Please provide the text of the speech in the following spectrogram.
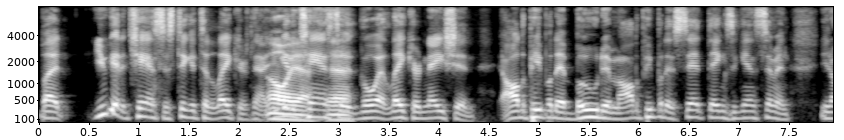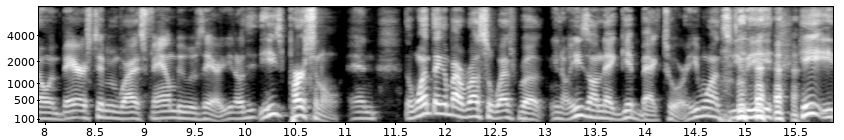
But you get a chance to stick it to the Lakers now. You Oh, get a yeah, chance yeah. to go at Laker Nation. All the people that booed him, all the people that said things against him and, you know, embarrassed him while his family was there. You know, th- he's personal. And the one thing about Russell Westbrook, you know, he's on that get back tour. He wants you, he, he, he-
